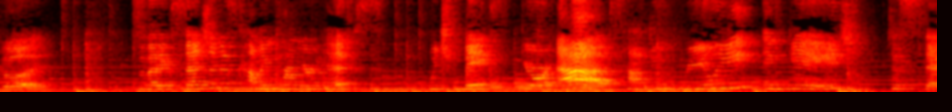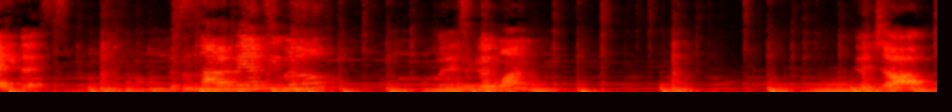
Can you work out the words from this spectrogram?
Good. So that extension is coming from your hips, which makes your abs have to really engage to steady this. This is not a fancy move, but it's a good one. Good job.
